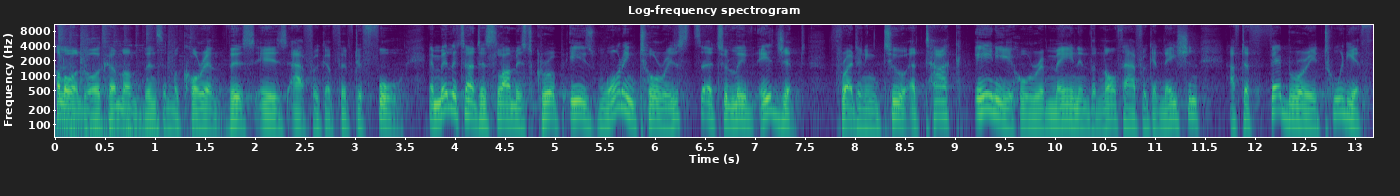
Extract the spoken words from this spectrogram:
Hello and welcome. I'm Vincent Makori and this is Africa 54. A militant Islamist group is warning tourists uh, to leave Egypt, threatening to attack any who remain in the North African nation after February 20th.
